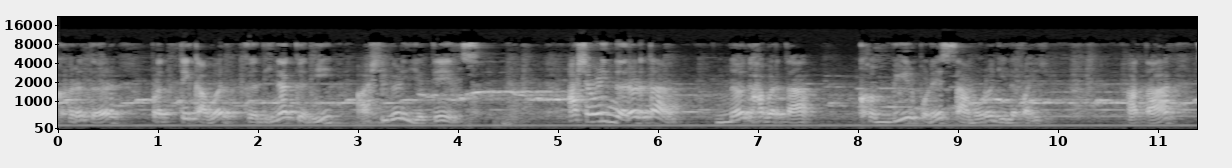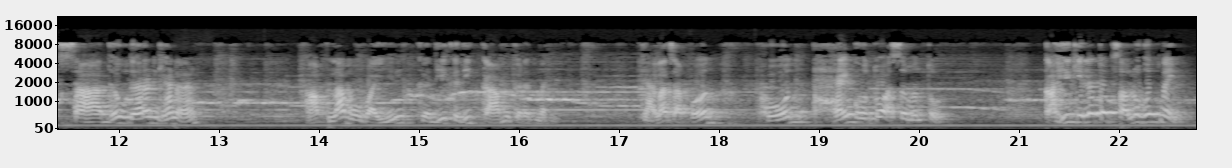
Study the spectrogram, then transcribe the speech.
खर तर प्रत्येकावर कधी ना कधी अशी वेळ येतेच. अशा वेळी न रडता न घाबरता खंबीरपणे सामोरं गेलं पाहिजे. आता साधं उदाहरण घ्या ना. आपला मोबाईल कधी कधी काम करत नाही. त्यालाच आपण फोन हँग होतो असं म्हणतो. काही केलं तर चालू होत नाही.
